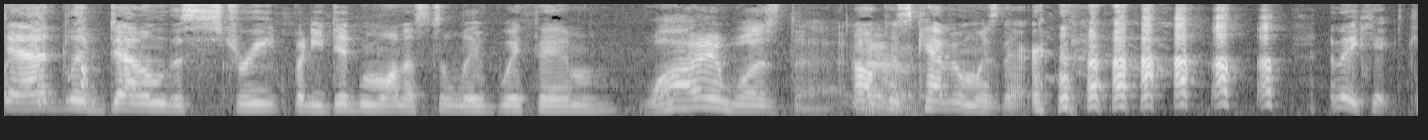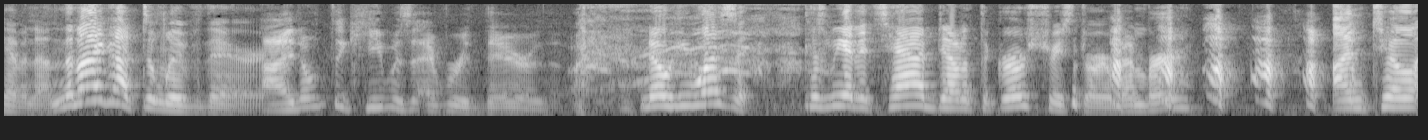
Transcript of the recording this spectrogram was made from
Dad lived down the street, but he didn't want us to live with him. Why was that? Oh, because Kevin was there. and they kicked Kevin out. And then I got to live there. I don't think he was ever there though. No, he wasn't. Because we had a tab down at the grocery store, remember? Until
